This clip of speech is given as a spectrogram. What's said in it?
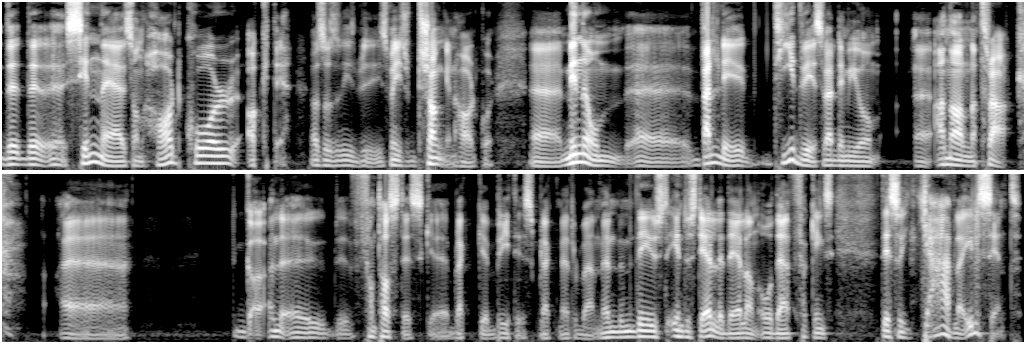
det, det, Sinnet er sånn hardcore-aktig. Altså som i sjangeren hardcore. Eh, minner om eh, veldig, tidvis veldig mye om eh, Anal Natrak. Eh, fantastisk black, britisk black metal-band. Men de industrielle delene og det er fuckings Det er så jævla illsint.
